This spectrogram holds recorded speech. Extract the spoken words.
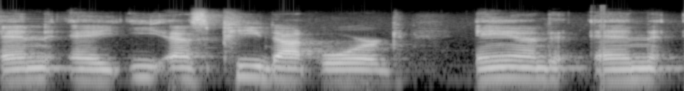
NAESP.org and NASSP.org.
